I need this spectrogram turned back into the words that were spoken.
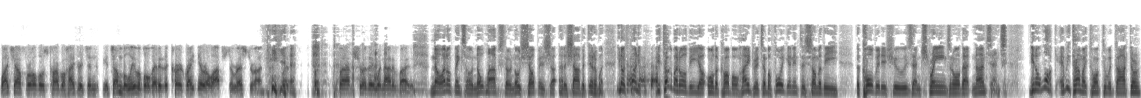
watch out for all those carbohydrates. And it's unbelievable that it occurred right near a lobster restaurant. yeah. But, but I'm sure they were not invited. No, I don't think so. No lobster, no shellfish at a Shabbat dinner. But you know, it's funny. you talk about all the uh, all the carbohydrates, and before we get into some of the the COVID issues and strains and all that nonsense, you know, look. Every time I talk to a doctor,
